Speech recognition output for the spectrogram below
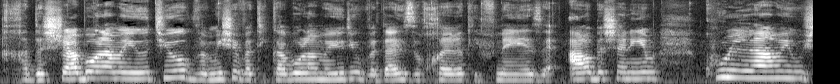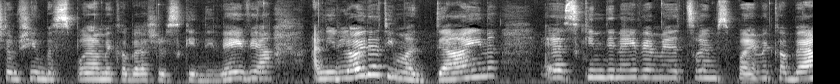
חדשה בעולם היוטיוב, ומי שוותיקה בעולם היוטיוב ודאי זוכרת לפני איזה ארבע שנים, כולם היו משתמשים בספרי המקבע של סקינדינביה. אני לא יודעת אם עדיין אה, סקינדינביה מייצרים ספרי מקבע.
